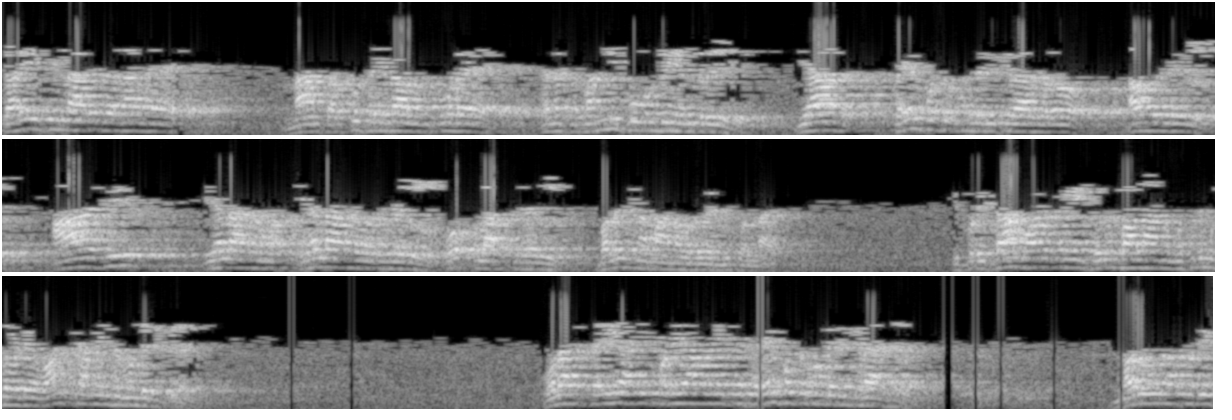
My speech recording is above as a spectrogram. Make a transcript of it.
கடைசியில் ஆறுதலாக நான் தப்பு செய்தாலும் கூட எனக்கு மன்னிப்பு உண்டு என்று யார் செயல்பட்டுக் கொண்டிருக்கிறார்களோ அவர்கள் ஆறு ஏழாதவர்கள் கோப்பலாசர்கள் பலவீனமானவர்கள் என்று சொன்னார். இப்படித்தான் வாழ்க்கையை பெரும்பாலான முஸ்லிம்களுடைய வாழ்க்கை அமைந்து கொண்டிருக்கிறது. உலகத்தையே அடிப்படையாக வைத்து செயல்பட்டுக் கொண்டிருக்கிறார்கள். மறுவனுடைய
